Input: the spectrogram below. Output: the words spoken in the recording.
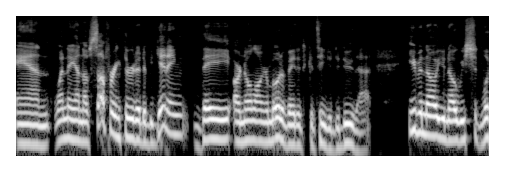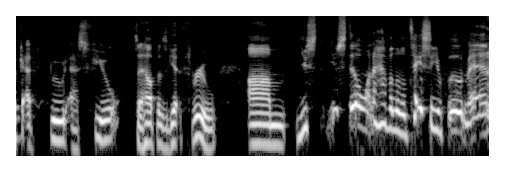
And when they end up suffering through it at the beginning, they are no longer motivated to continue to do that. Even though, you know, we should look at food as fuel to help us get through um you st- you still want to have a little taste in your food man.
